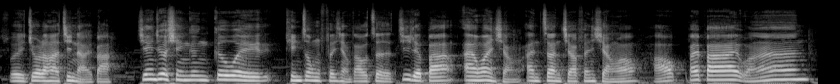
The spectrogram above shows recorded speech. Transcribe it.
所以就让他进来吧。今天就先跟各位听众分享到这，记得帮爱幻想按赞加分享哦。好，拜拜，晚安。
